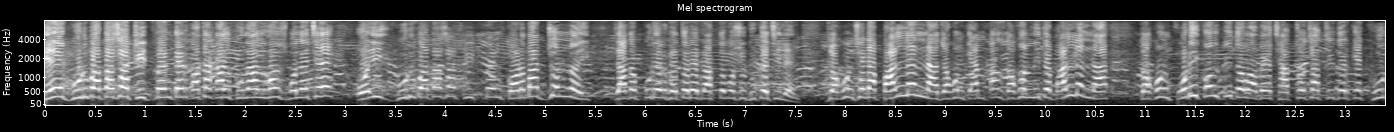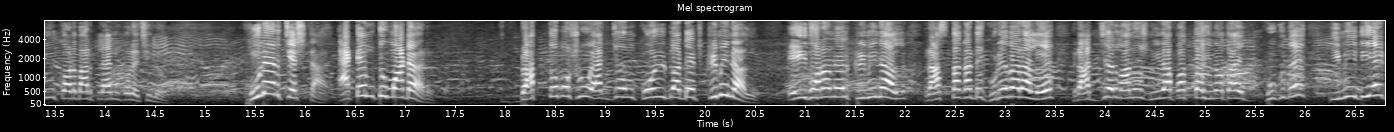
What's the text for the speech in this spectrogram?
যে গুড় বাতাসা ট্রিটমেন্টের কথা কাল কুণাল ঘোষ বলেছে, ওই গুড় বাতাসা ট্রিটমেন্ট করবার জন্যই যাদবপুরের ভেতরে ব্রাত্য বসু ঢুকেছিলেন। যখন সেটা পারলেন না, যখন ক্যাম্পাস দখল নিতে পারলেন না, তখন পরিকল্পিতভাবে ছাত্রছাত্রীদেরকে খুন করবার প্ল্যান করেছিল। খুনের চেষ্টা attempt to murder Bratya Basu একজন কোল্ড ব্লাডেড ক্রিমিনাল এই ধরনের ক্রিমিনাল রাস্তাঘাটে ঘুরে বেড়ালে রাজ্যের মানুষ নিরাপত্তাহীনতায় ভুগবে ইমিডিয়েট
